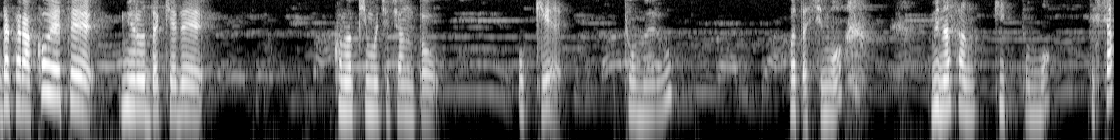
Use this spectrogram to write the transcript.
だからこうやって見るだけで、この気持ちちゃんと OK 止める？私も？皆さんきっとも？でしょ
